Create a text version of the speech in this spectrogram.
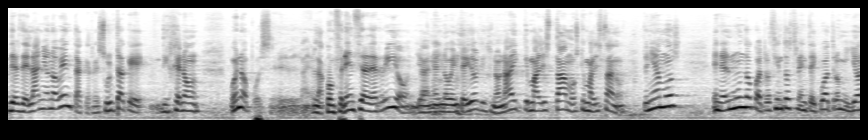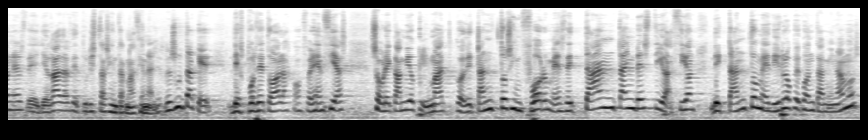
desde el año 90, que resulta que dijeron, bueno, pues en la conferencia de Río, ya en el 92, dijeron, ay, qué mal estamos, qué mal estamos. Teníamos en el mundo 434 millones de llegadas de turistas internacionales. Resulta que después de todas las conferencias sobre cambio climático, de tantos informes, de tanta investigación, de tanto medir lo que contaminamos,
